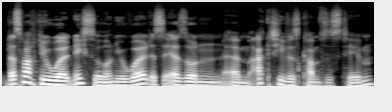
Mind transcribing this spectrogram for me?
das macht New World nicht so. New World ist eher so ein ähm, aktives Kampfsystem,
